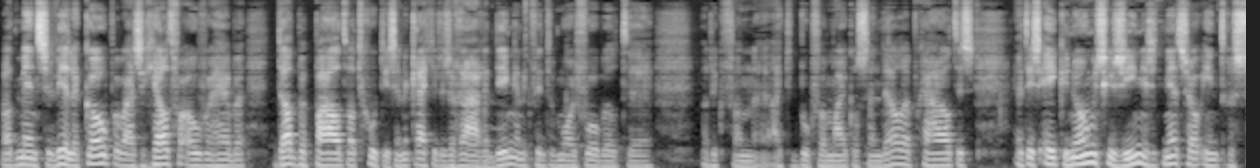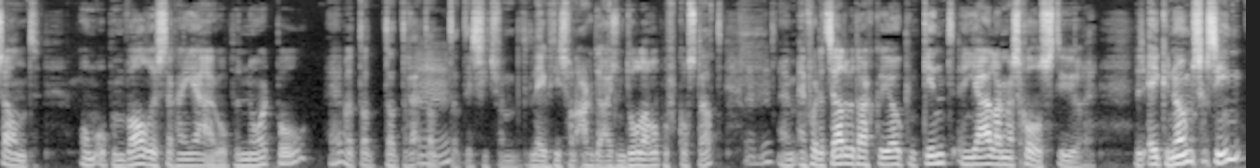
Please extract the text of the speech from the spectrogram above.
Wat mensen willen kopen, waar ze geld voor over hebben, dat bepaalt wat goed is. En dan krijg je dus rare dingen. En ik vind het een mooi voorbeeld eh, wat ik van, eh, uit het boek van Michael Sandel heb gehaald. Is, het is economisch gezien is het net zo interessant om op een walrus te gaan jagen op de Noordpool. Hè, want dat, dat, dat, dat, is iets van, levert iets van 8000 dollar op, of kost dat. Ehm, en voor datzelfde bedrag kun je ook een kind een jaar lang naar school sturen. Dus economisch gezien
